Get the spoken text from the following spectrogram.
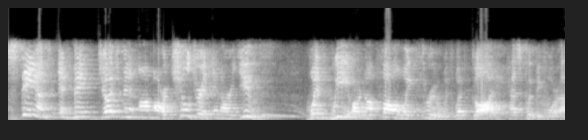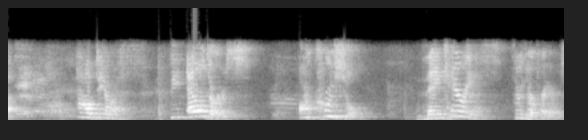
stand and make judgment on our children and our youth when we are not following through with what God has put before us. How dare us? The elders are crucial. They carry us through their prayers.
